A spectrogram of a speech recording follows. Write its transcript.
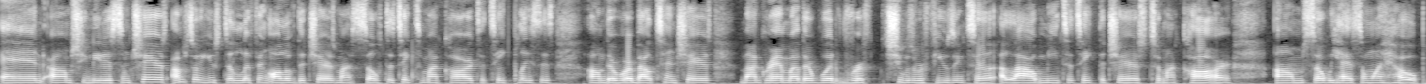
and um, she needed some chairs. I'm so used to lifting all of the chairs myself to take to my car to take places. Um, there were about 10 chairs. My grandmother would, ref- she was refusing to allow me to take the chairs to my car. Um, so we had someone help.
